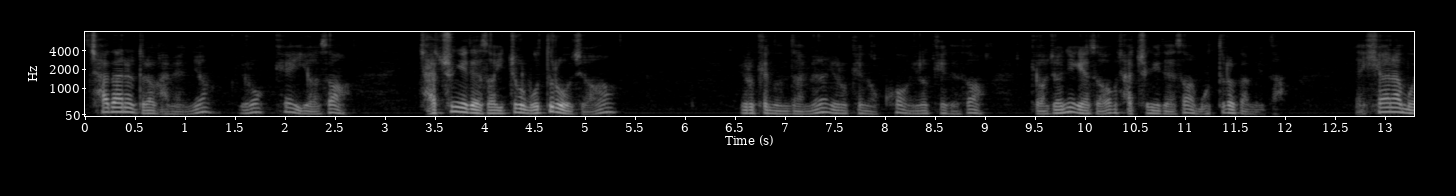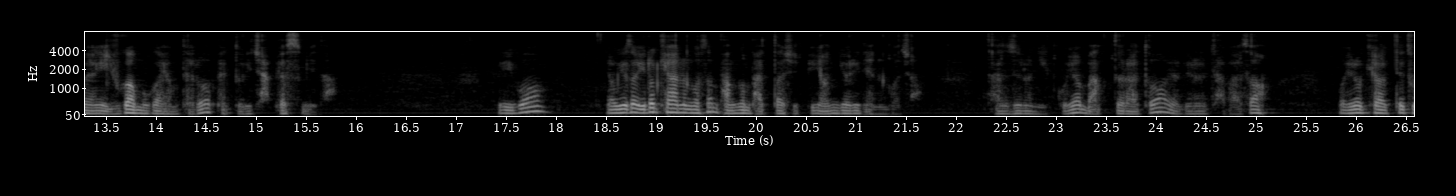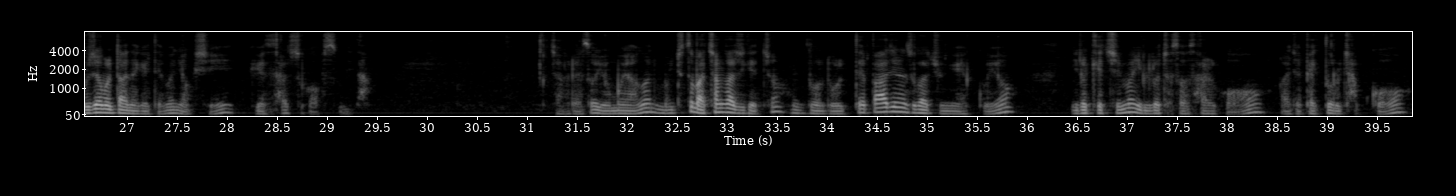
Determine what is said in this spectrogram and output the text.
차단을 들어가면요. 이렇게 이어서 자충이 돼서 이쪽을 못 들어오죠. 이렇게 놓는다면 이렇게 놓고 이렇게 돼서 여전히 계속 자충이 돼서 못 들어갑니다. 네, 희한한 모양의 유가무가 형태로 백돌이 잡혔습니다. 그리고 여기서 이렇게 하는 것은 방금 봤다시피 연결이 되는 거죠. 단수는 있고요. 막더라도 여기를 잡아서 뭐 이렇게 할 때 두 점을 따내게 되면 역시 귀에서 살 수가 없습니다. 자, 그래서 이 모양은 뭐 이쪽도 마찬가지겠죠. 놓을 때 빠지는 수가 중요했고요. 이렇게 치면 일로 쳐서 살고, 이제 백도를 잡고,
